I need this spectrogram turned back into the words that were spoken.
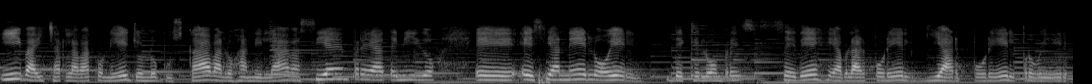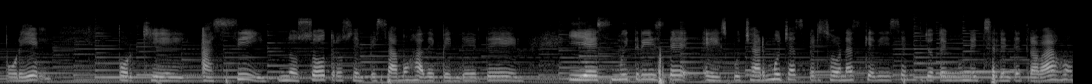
iba y charlaba con ellos, los buscaba, los anhelaba, siempre ha tenido eh, ese anhelo él de que el hombre se deje hablar por él, guiar por él, proveer por él, porque así nosotros empezamos a depender de él. Y es muy triste escuchar muchas personas que dicen, yo tengo un excelente trabajo,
